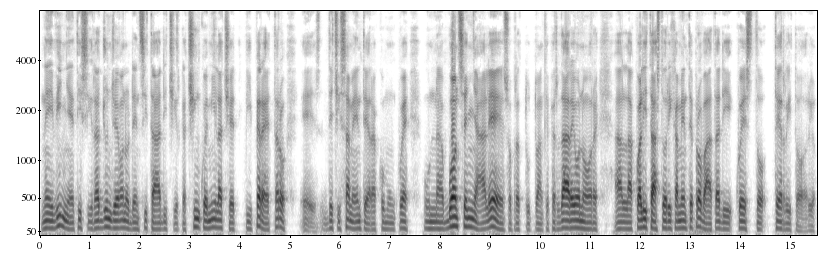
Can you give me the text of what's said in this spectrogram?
nei vigneti si raggiungevano densità di circa 5.000 ceppi per ettaro e decisamente era comunque un buon segnale soprattutto anche per dare onore alla qualità storicamente provata di questo territorio.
